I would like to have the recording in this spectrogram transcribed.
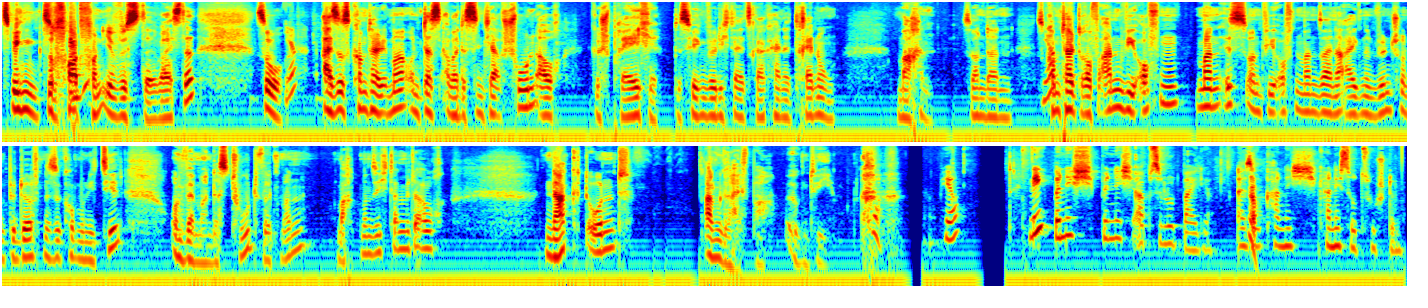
zwingend sofort mhm. von ihr wüsste, weißt du? So, ja. also es kommt halt immer und das, aber das sind ja schon auch Gespräche, deswegen würde ich da jetzt gar keine Trennung machen sondern es ja. kommt halt darauf an, wie offen man ist und wie offen man seine eigenen Wünsche und Bedürfnisse kommuniziert. Und wenn man das tut, wird man, macht man sich damit auch nackt und angreifbar irgendwie. Ja. ja. Nee, bin ich, bin ich absolut bei dir. Also ja. kann, ich, kann ich so zustimmen.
